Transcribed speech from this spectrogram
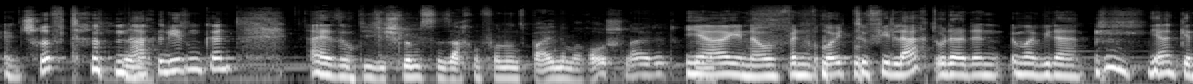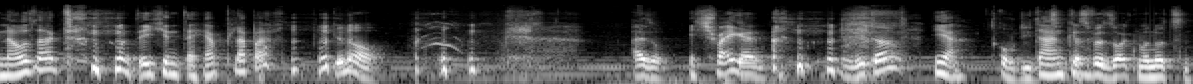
in Schrift nachlesen könnt. Also, die die schlimmsten Sachen von uns beiden immer rausschneidet. ja, genau. Wenn Roy zu viel lacht oder dann immer wieder ja genau sagt und ich hinterher plapper. Genau. Also, Ich schweige. Rita. Ja. Oh, die, Danke. das sollten wir nutzen.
